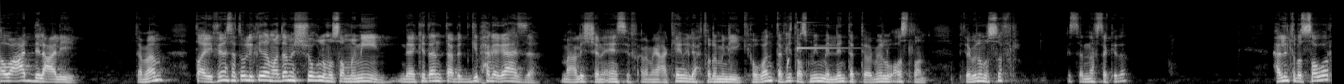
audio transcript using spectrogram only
أو عدل عليه. تمام؟ طيب في ناس هتقول لي كده ما ده مش شغل مصممين ده كده انت بتجيب حاجة جاهزة. معلش أنا آسف أنا مع كامل احترامي ليك. هو انت في تصميم من اللي انت بتعمله أصلا؟ بتعمله من الصفر؟ اسأل نفسك كده. هل انت بتصور؟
